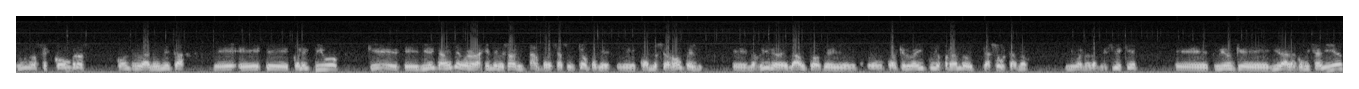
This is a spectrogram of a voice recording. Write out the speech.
unos escombros contra la luneta de este colectivo que eh, directamente, bueno, la gente empezó a gritar porque se asustó, porque eh, cuando se rompen eh, los vidrios del auto, de, cualquier vehículo, Fernando, te asusta, ¿no? Y bueno, lo que sí es que tuvieron que ir a la comisaría,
